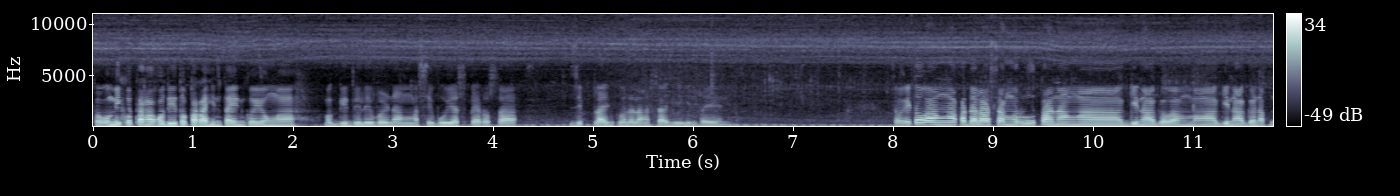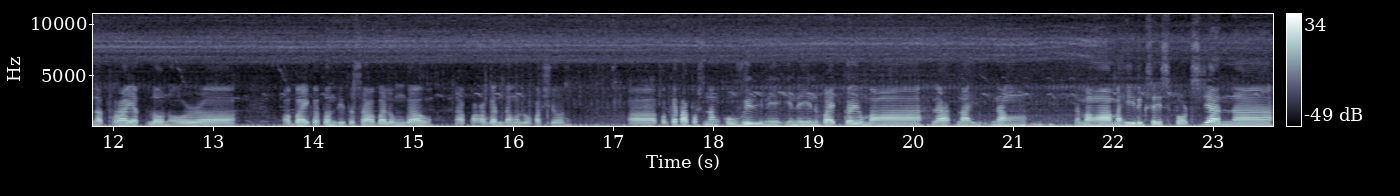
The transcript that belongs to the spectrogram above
So, umikot lang ako dito para hintayin ko yung ah, magdi-deliver ng sibuyas pero sa zipline ko na lang siya hihintayin. So, ito ang ah, kadalasang ruta ng ah, ginagawang mga ginaganap na triathlon or uh, bikeathon dito sa Balungaw. Napakagandang lokasyon. Ah, pagkatapos ng COVID, ini- ini-invite ko yung mga lahat na ng, ng mga mahilig sa sports diyan na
